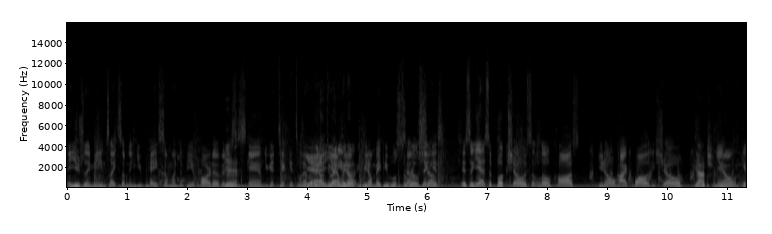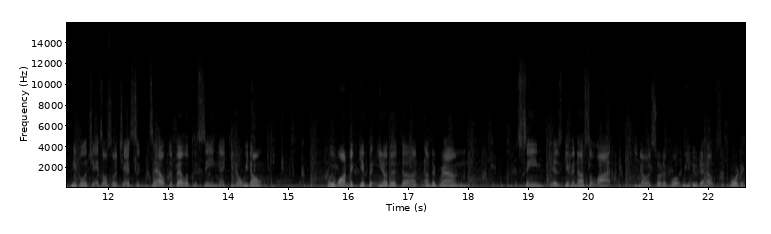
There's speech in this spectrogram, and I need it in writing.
It usually means like something you pay someone to be a part of, and it's a scam. You get tickets whenever. Yeah, we don't do yeah, any we of don't that. we don't make people It's sell real show. tickets. It's a yeah, it's a book show. It's a low cost, you know, high quality show. Gotcha. You know, give people a chance. It's also a chance to, to help develop the scene. Like you know, we don't. We wanted to give. You know, the the underground scene has given us a lot. You know, it's sort of what we do to help support it.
